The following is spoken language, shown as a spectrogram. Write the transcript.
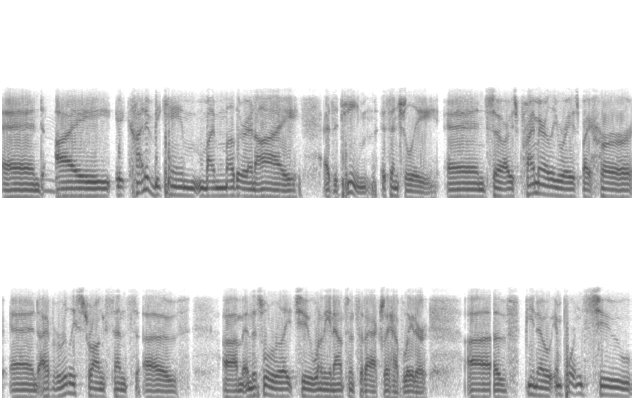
And mm. I, it kind of became my mother and I as a team, essentially. And so I was primarily raised by her, and I have a really strong sense of, um, and this will relate to one of the announcements that I actually have later of you know importance to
